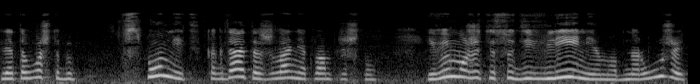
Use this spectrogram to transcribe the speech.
для того, чтобы вспомнить, когда это желание к вам пришло. И вы можете с удивлением обнаружить,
